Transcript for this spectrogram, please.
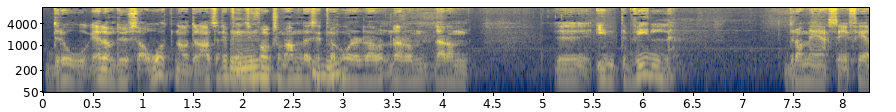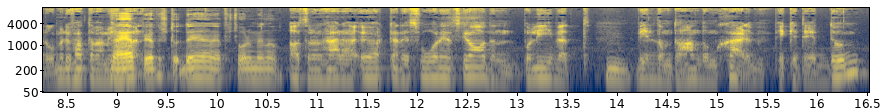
drog, eller om du sa åt något. Alltså det finns ju folk som hamnar i situationer där, de- där de, där de eh, inte vill dra med sig fel ord. Men du fattar vad jag menar? Nej jag, jag, förstår, det, jag förstår vad du menar. Alltså den här ökade svårighetsgraden på livet vill de ta hand om själv. Vilket är dumt.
